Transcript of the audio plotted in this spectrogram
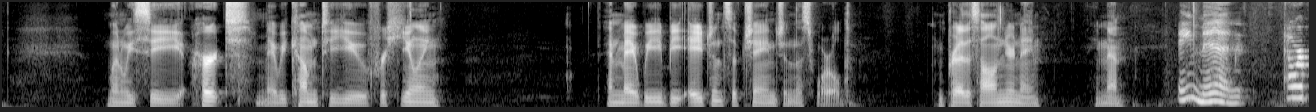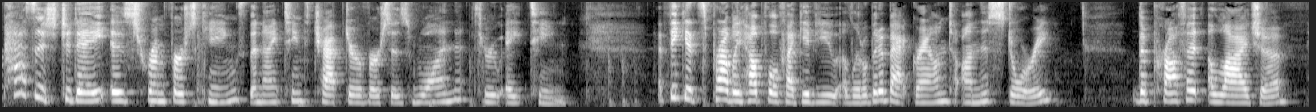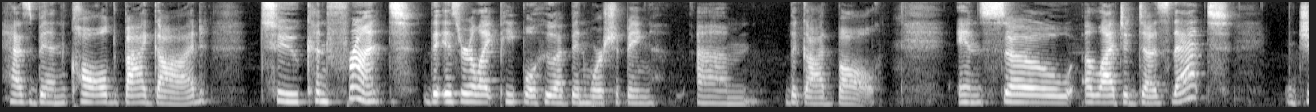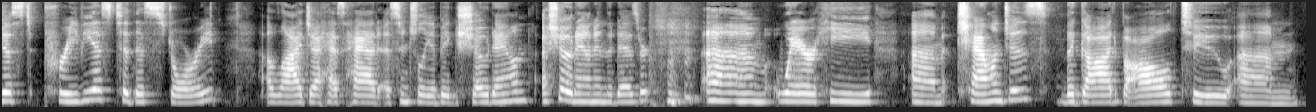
When we see hurt, may we come to you for healing. And may we be agents of change in this world. We pray this all in your name. Amen. Amen. Our passage today is from 1 Kings, the 19th chapter, verses 1 through 18. I think it's probably helpful if I give you a little bit of background on this story. The prophet Elijah has been called by God to confront the Israelite people who have been worshiping um, the god Baal. And so Elijah does that. Just previous to this story, Elijah has had essentially a big showdown, a showdown in the desert, um, where he um, challenges the god Baal to um,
